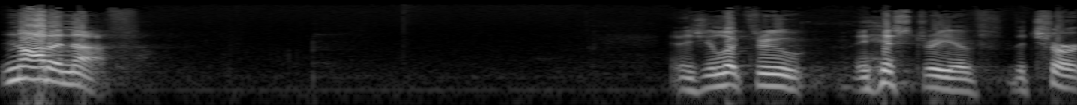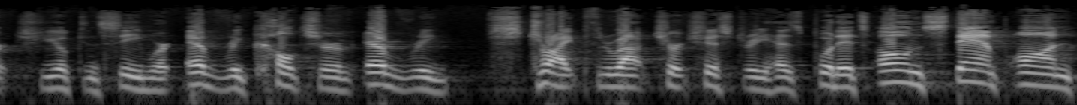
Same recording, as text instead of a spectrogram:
not enough. And as you look through the history of the church, you can see where every culture of every stripe throughout church history has put its own stamp on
